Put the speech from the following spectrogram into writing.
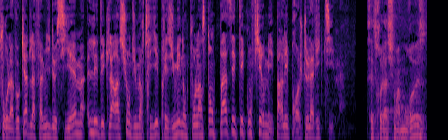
Pour l'avocat de la famille de Siem, les déclarations du meurtrier présumé n'ont pour l'instant pas été confirmées par les proches de la victime. Cette relation amoureuse,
